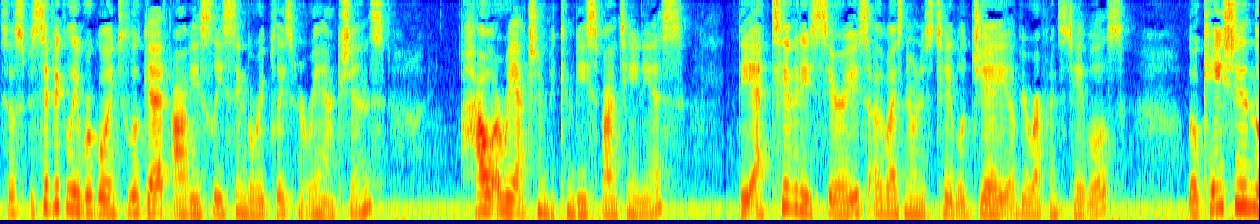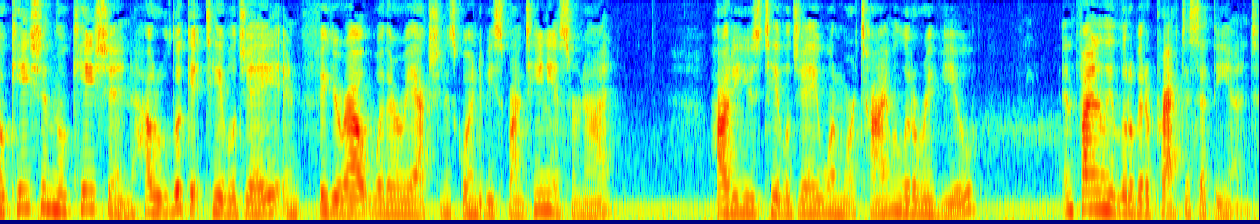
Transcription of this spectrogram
So specifically, we're going to look at, obviously, single replacement reactions, how a reaction can be spontaneous, the activity series, otherwise known as Table J of your reference tables, Location, location, location. How to look at table J and figure out whether a reaction is going to be spontaneous or not. How to use table J one more time, a little review. And finally, a little bit of practice at the end.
